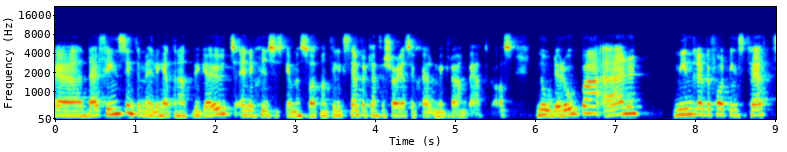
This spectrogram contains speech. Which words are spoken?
Eh, där finns inte möjligheten att bygga ut energisystemen så att man till exempel kan försörja sig själv med grön vätgas. Nordeuropa är mindre befolkningstätt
